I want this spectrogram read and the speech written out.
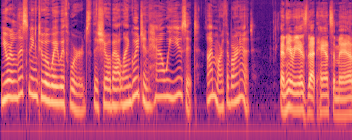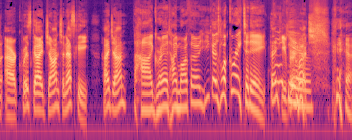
You're listening to A Way with Words, the show about language and how we use it. I'm Martha Barnette. And here he is, that handsome man, our quiz guy, John Chaneski. Hi, John. Hi, Grant. Hi, Martha. You guys look great today. Thank, Thank you very much. yeah,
